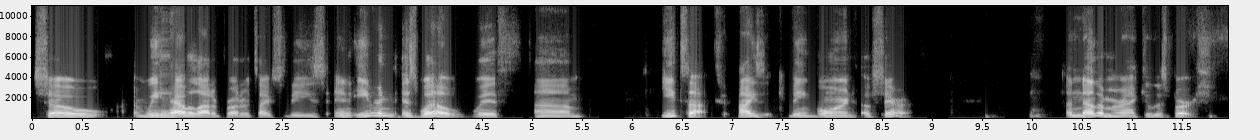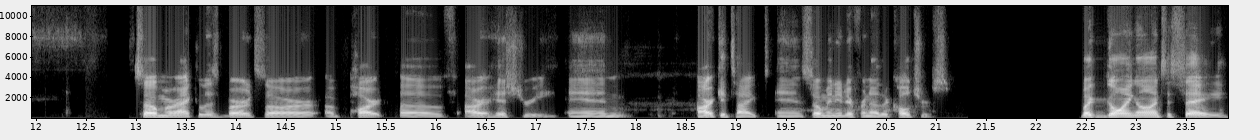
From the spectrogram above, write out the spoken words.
So we have a lot of prototypes of these, and even as well with um, Yitzhak, Isaac, being born of Sarah. Another miraculous birth. So miraculous births are a part of our history and archetyped in so many different other cultures. But going on to say,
